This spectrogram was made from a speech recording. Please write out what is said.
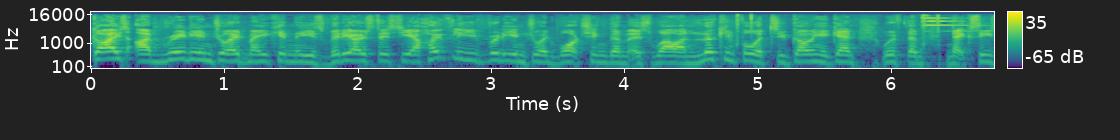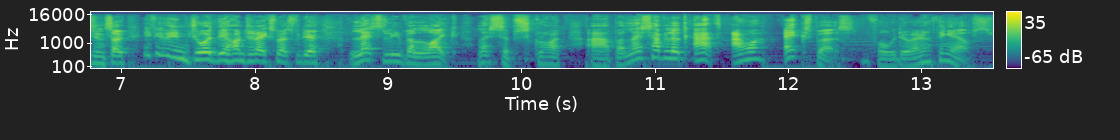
Guys, I've really enjoyed making these videos this year. Hopefully you've really enjoyed watching them as well and looking forward to going again with them next season. So if you enjoyed the 100 experts video, let's leave a like, let's subscribe, uh, but let's have a look at our experts before we do anything else.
